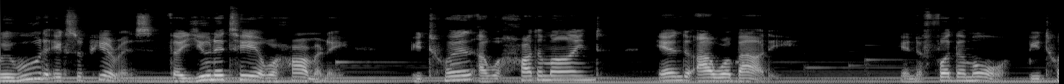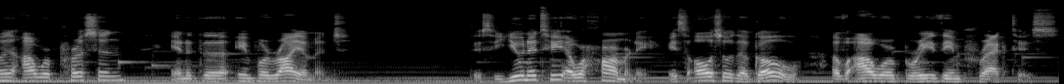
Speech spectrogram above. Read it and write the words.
we would experience the unity or harmony between our heart mind and our body, and furthermore, between our person and the environment. This unity or harmony is also the goal of our breathing practice.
